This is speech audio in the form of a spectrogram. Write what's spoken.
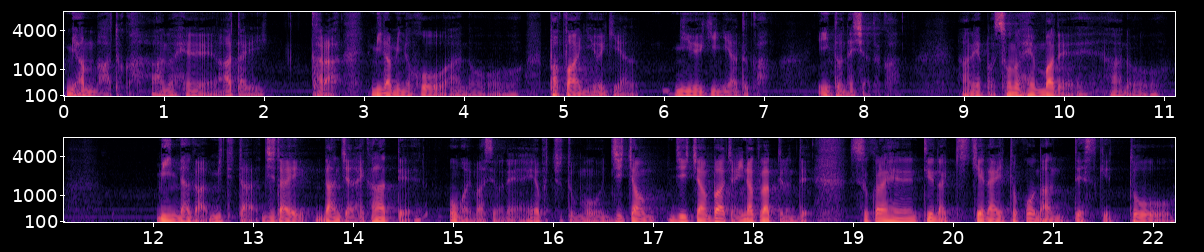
ミャンマーとかあの辺あたりから南の方あのパパニューギアニューギニアとかインドネシアとかあのやっぱその辺まであのみんなが見てた時代なんじゃないかなって思いますよね。やっぱちょっともうじいちゃん、じいちゃんばあちゃんいなくなってるんで、そこら辺っていうのは聞けないとこなんですけど、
